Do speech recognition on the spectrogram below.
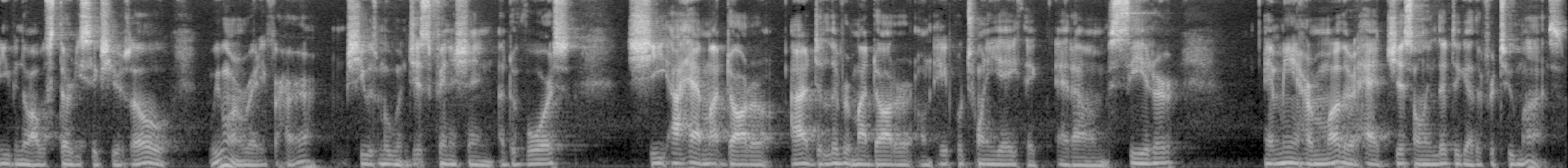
Even though I was 36 years old, we weren't ready for her. She was moving, just finishing a divorce. She, I had my daughter. I delivered my daughter on April 28th at, at um, Cedar, and me and her mother had just only lived together for two months.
